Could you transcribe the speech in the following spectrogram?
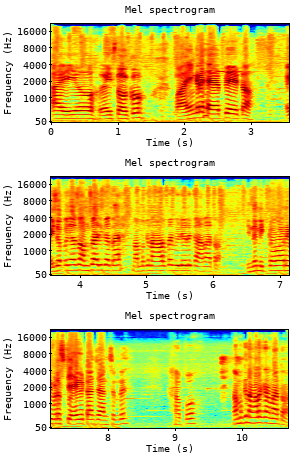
അയ്യോ ഗൈസ് നോക്കൂ. ഭയങ്കര ഹാപ്പി ആയിട്ടാ. ഗൈസ് അപ്പൊ ഞാൻ സംസാരിക്കട്ടെ. നമുക്ക് നാളത്തെ വീഡിയോയിൽ കാണാട്ടോ. ഇന്ന് മിക്കവാറും ഇവിടെ സ്റ്റേ കിട്ടാൻ ചാൻസ് ഉണ്ട്. അപ്പോ നമുക്ക് നാളെ കാണാട്ടോ.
